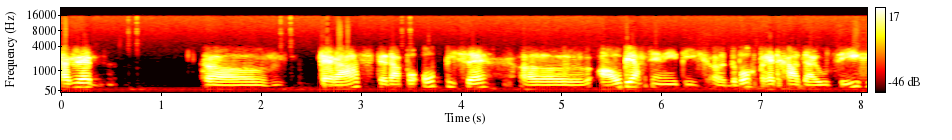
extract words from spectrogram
takže uh, teraz, teda po opise uh, a objasnení tých uh, dvoch predchádzajúcich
